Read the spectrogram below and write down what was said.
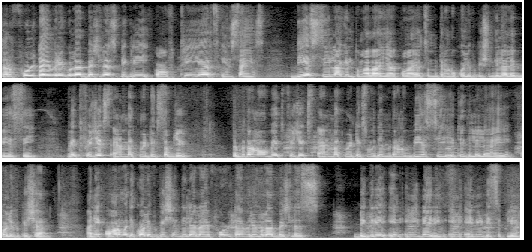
तर full time regular bachelor's degree of three years in science B S C लागेल तुम्हाला. या क्वा याचं मित्रांनो क्वालिफिकेशन दिलेलं आहे B S C with physics and mathematics subject तर मित्रांनो विथ फिजिक्स अँड मॅथमॅटिक्समध्ये मित्रांनो बी एस सी इथे दिलेले आहे क्वालिफिकेशन आणि ऑरमध्ये क्वालिफिकेशन दिलेलं आहे full time regular bachelor's degree in engineering in any discipline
